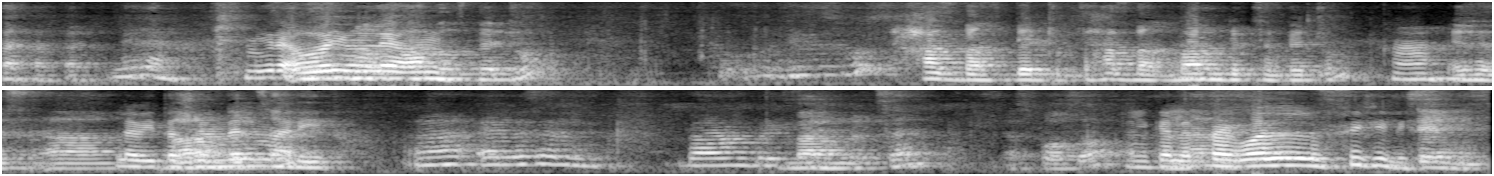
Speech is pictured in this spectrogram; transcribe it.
Mira, Mira, hoy un león. Husband's bedroom. The husband, Baron Brixton bedroom. Ah, It is, uh, la habitación del marido. Ah, él es el Baron Baron Brixton, esposo. El que le And pegó el sífilis. Dennis.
